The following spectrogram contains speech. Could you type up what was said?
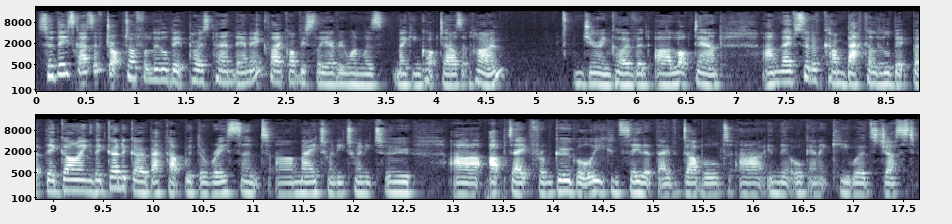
So these guys have dropped off a little bit post pandemic. Like obviously everyone was making cocktails at home. During COVID uh, lockdown. Um, they've sort of come back a little bit, but they're going. They're going to go back up with the recent uh, May 2022 uh, update from Google. You can see that they've doubled uh, in their organic keywords just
